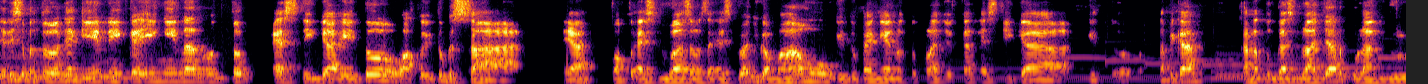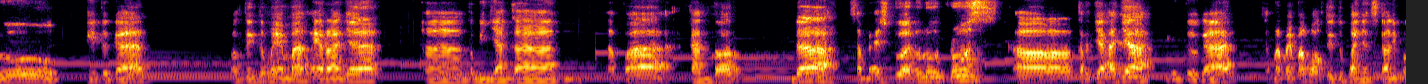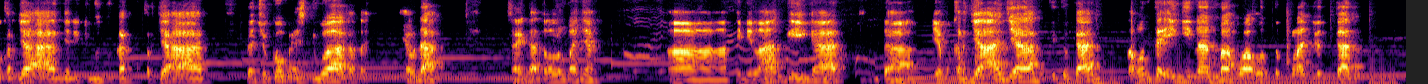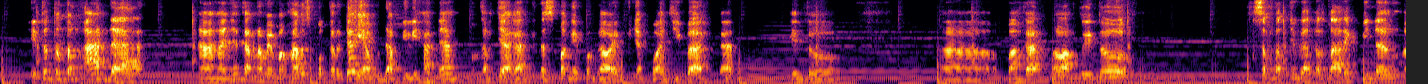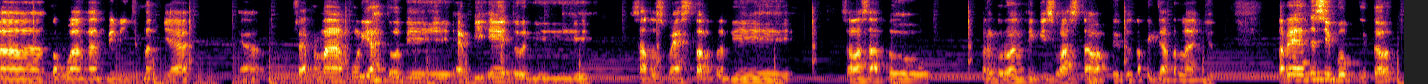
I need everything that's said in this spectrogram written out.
Jadi sebetulnya gini, keinginan untuk S3 itu waktu itu besar ya. Waktu S2 selesai S2 juga mau gitu pengen untuk melanjutkan S3 gitu. Tapi kan karena tugas belajar pulang dulu gitu kan. Waktu itu memang eranya uh, kebijakan apa kantor udah sampai S2 dulu terus uh, kerja aja gitu kan. Karena memang waktu itu banyak sekali pekerjaan, jadi dibutuhkan pekerjaan. Udah cukup S2 katanya. Ya udah, saya nggak terlalu banyak uh, ini lagi kan. Udah, ya bekerja aja gitu kan. Namun keinginan bahwa untuk melanjutkan itu tetap ada Nah, hanya karena memang harus bekerja ya udah pilihannya bekerja kan. Kita sebagai pegawai punya kewajiban kan, gitu. Uh, bahkan waktu itu sempat juga tertarik bidang uh, keuangan manajemen ya. Ya, saya pernah kuliah tuh di MBA tuh di satu semester tuh di salah satu perguruan tinggi swasta waktu itu, tapi nggak berlanjut. Tapi akhirnya sibuk gitu,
